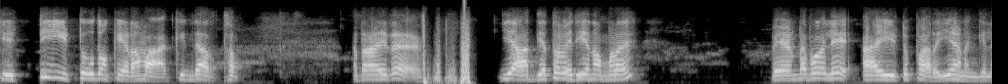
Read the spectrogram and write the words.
കെട്ടിയിട്ടു എന്നൊക്കെയാണ് വാക്കിന്റെ അർത്ഥം. അതായത് ഈ ആദ്യത്തെ വരിയെ നമ്മൾ വേണ്ട പോലെ ആയിട്ട് പറയുകയാണെങ്കിൽ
